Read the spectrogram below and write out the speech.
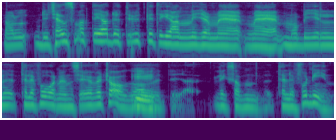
Noll, det känns som att det har dött ut lite grann i och med, med mobiltelefonens övertag av Mm. liksom, telefonin.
